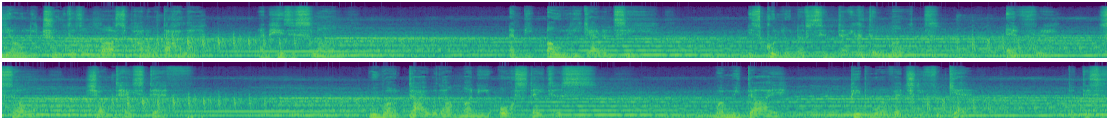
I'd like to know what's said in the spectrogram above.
The only truth is Allah subhanahu wa ta'ala and His Islam. And the only guarantee is kullu nafsin al maut. Every soul shall taste death. We won't die without money or status. When we die, people will eventually forget. But this is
